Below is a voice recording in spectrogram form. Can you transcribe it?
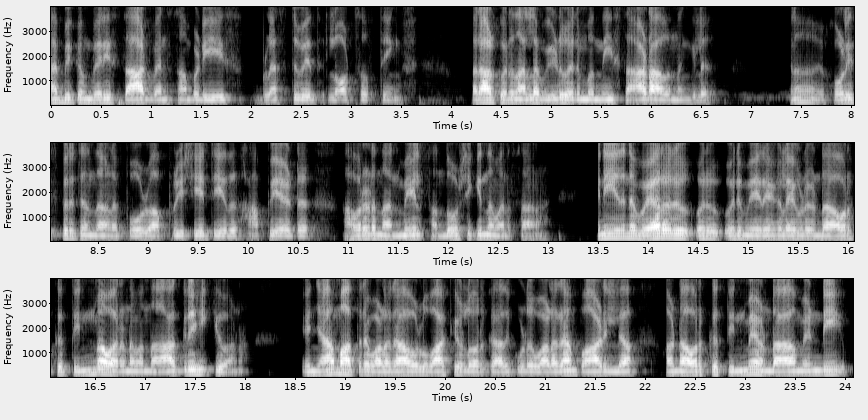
I become very sad when somebody is blessed with lots of things ഒരാൾക്കൊരു നല്ല വീട് വരുമ്പോൾ നീ സാഡ് ആകുന്നെങ്കിൽ ഹോളി സ്പിരിറ്റ് എന്താണ് എപ്പോഴും അപ്രീഷിയേറ്റ് ചെയ്ത് ഹാപ്പി ആയിട്ട് അവരുടെ നന്മയിൽ സന്തോഷിക്കുന്ന മനസ്സാണ്. ഇനി ഇതിന്റെ വേറൊരു ഒരു ഒരു മേഖല കൂടെ ഉണ്ട്. അവർക്ക് തിന്മ വരണമെന്ന് ആഗ്രഹിക്കുവാണ്. ഞാൻ മാത്രമേ വളരാവുള്ളൂ. ബാക്കിയുള്ളവർക്ക് അതിൽ കൂടെ വളരാൻ പാടില്ല. അതുകൊണ്ട് അവർക്ക് തിന്മയുണ്ടാകാൻ വേണ്ടി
